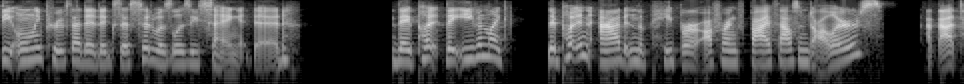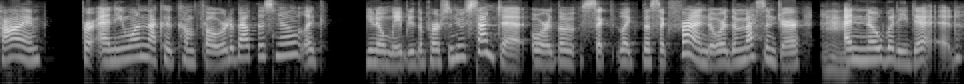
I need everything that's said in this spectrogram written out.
The only proof that it existed was Lizzie saying it did they put they even like they put an ad in the paper offering $5000 at that time for anyone that could come forward about this note like you know maybe the person who sent it or the sick like the sick friend or the messenger Mhm. and nobody did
